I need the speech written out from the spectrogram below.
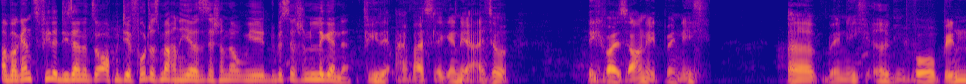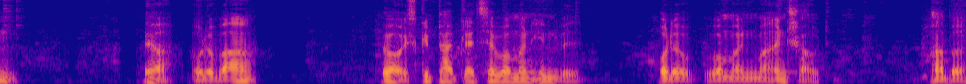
Aber ganz viele, die dann so auch mit dir Fotos machen hier, das ist ja schon irgendwie, du bist ja schon eine Legende. Viele, ah, was Legende. Also, ich weiß auch nicht, wenn ich, äh, wenn ich irgendwo bin, ja, oder war, ja, es gibt halt Plätze, wo man hin will. Oder wo man mal anschaut. Aber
